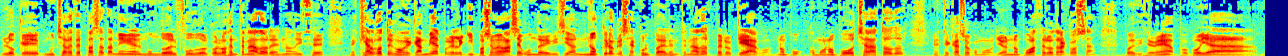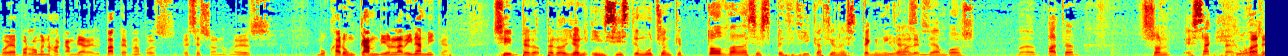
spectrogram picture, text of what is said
lo que muchas veces pasa también en el mundo del fútbol con los entrenadores, ¿no? Dice, es que algo tengo que cambiar porque el equipo se me va a segunda división. No creo que sea culpa del entrenador, pero ¿qué hago? No, como no puedo echar a todos, en este caso como yo no puedo hacer otra cosa, pues dice, venga, pues voy a, voy a por lo menos a cambiar el pattern, ¿no? Pues es eso, ¿no? Es buscar un cambio en la dinámica. Sí, pero, pero John insiste mucho en que todas las especificaciones técnicas Iguales. de ambos eh, pattern son exactas. ¿no? Iguales, o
